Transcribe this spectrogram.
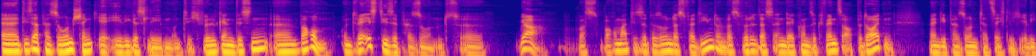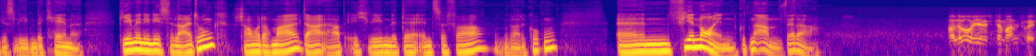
Äh, dieser Person schenkt ihr ewiges Leben. Und ich will gern wissen, äh, warum. Und wer ist diese Person? Und äh, ja, was, warum hat diese Person das verdient und was würde das in der Konsequenz auch bedeuten, wenn die Person tatsächlich ewiges Leben bekäme? Gehen wir in die nächste Leitung. Schauen wir doch mal. Da habe ich wen mit der Endziffer. Mal gerade gucken. Äh, 49. Guten Abend. Wer da? Hallo, hier ist der Manfred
